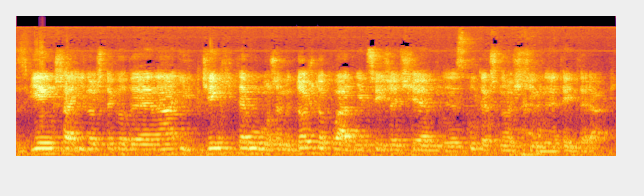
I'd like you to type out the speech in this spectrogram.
zwiększa ilość tego DNA i dzięki temu możemy dość dokładnie przyjrzeć się e, skuteczności tej terapii.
